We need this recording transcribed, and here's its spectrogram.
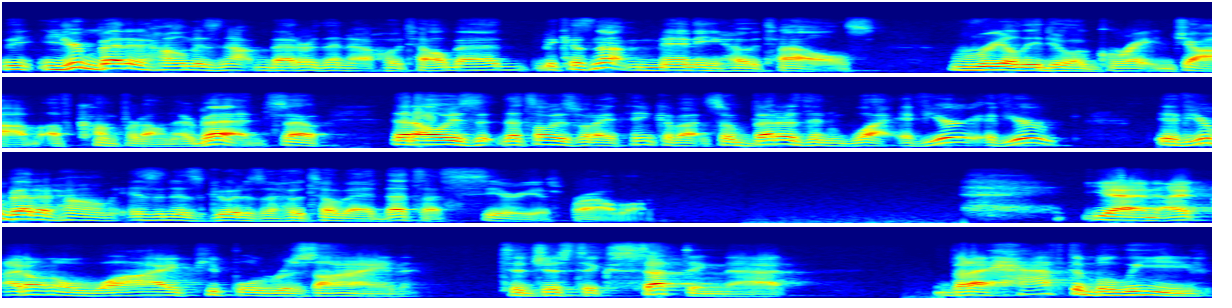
your bed at home is not better than a hotel bed because not many hotels really do a great job of comfort on their bed. So that always that's always what I think about. So better than what? If you're if you're if your bed at home isn't as good as a hotel bed, that's a serious problem. Yeah, and I, I don't know why people resign to just accepting that, but I have to believe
